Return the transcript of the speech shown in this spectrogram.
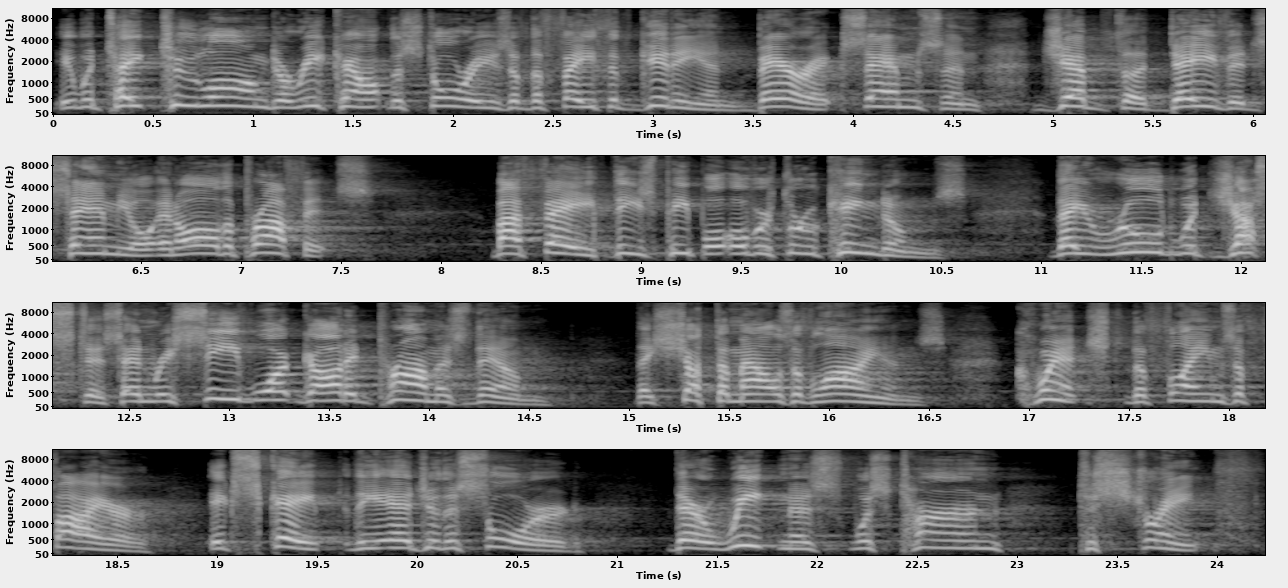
It would take too long to recount the stories of the faith of Gideon, Barak, Samson, Jephthah, David, Samuel, and all the prophets. By faith, these people overthrew kingdoms. They ruled with justice and received what God had promised them. They shut the mouths of lions, quenched the flames of fire, escaped the edge of the sword. Their weakness was turned to strength.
